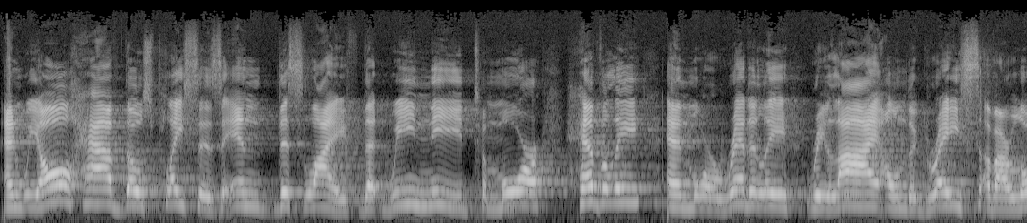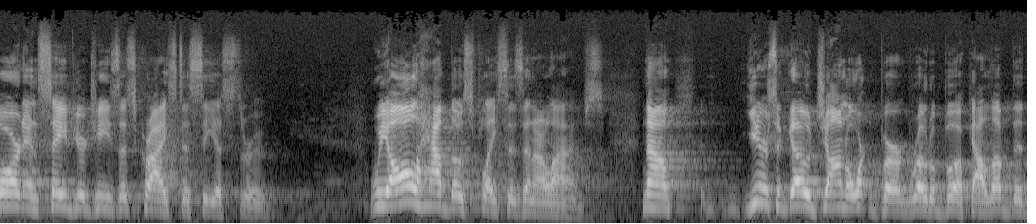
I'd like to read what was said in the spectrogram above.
and we all have those places in this life that we need to more heavily and more readily rely on the grace of our Lord and Savior Jesus Christ to see us through. We all have those places in our lives. Now, years ago, John Ortberg wrote a book. I love, the,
